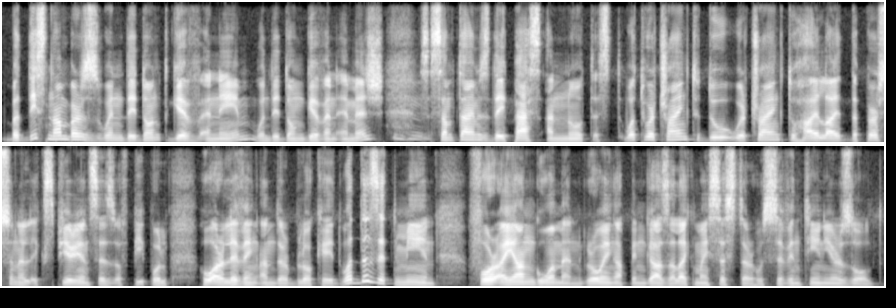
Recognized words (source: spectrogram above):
But these numbers, when they don't give a name, when they don't give an image, mm-hmm. sometimes they pass unnoticed. What we're trying to do, we're trying to highlight the personal experiences of people who are living under blockade. What does it mean for a young woman growing up in Gaza, like my sister, who's 17 years old?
